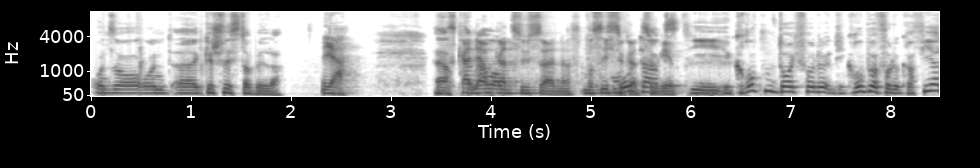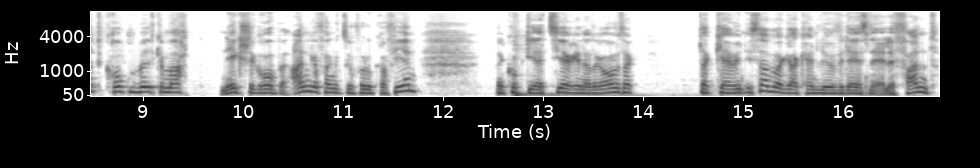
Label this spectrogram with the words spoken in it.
und so und äh, Geschwisterbilder. Ja, Ja, das kann ja auch haben wir ganz süß sein, das muss ich sogar zugeben. die Gruppen durchfoto die Gruppe fotografiert, Gruppenbild gemacht, nächste Gruppe angefangen zu fotografieren. Dann guckt die Erzieherin da drauf und sagt, der Kevin ist aber gar kein Löwe, der ist ein Elefant.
